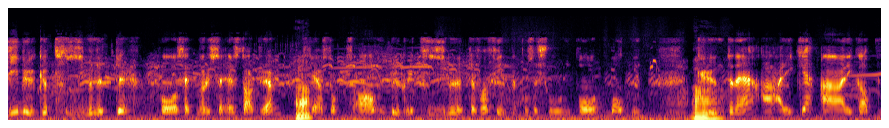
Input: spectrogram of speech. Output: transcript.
de bruker jo ti minutter på sette når du starter dem. Ja. Hvis de har stått av, bruker de ti minutter for å finne posisjonen på båten. Grunnen til det er ikke, er ikke at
